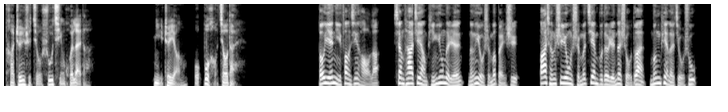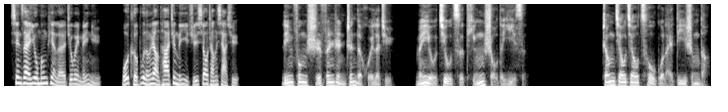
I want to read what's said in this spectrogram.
他真是九叔请回来的，你这样我不好交代。”导演，你放心好了，像他这样平庸的人能有什么本事？八成是用什么见不得人的手段蒙骗了九叔，现在又蒙骗了这位美女，我可不能让他这么一直嚣张下去。林峰十分认真的回了句：“没有就此停手的意思。”张娇娇凑过来，低声道：“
